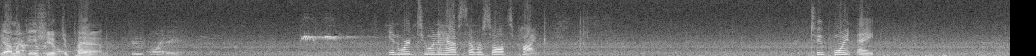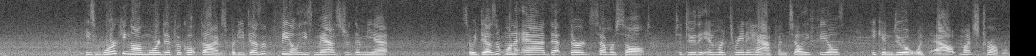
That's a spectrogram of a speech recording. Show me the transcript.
Yamagishi of Japan. Inward two and a half somersaults pike. 2.8. He's working on more difficult dives, but he doesn't feel he's mastered them yet. So he doesn't want to add that third somersault to do the inward three and a half until he feels he can do it without much trouble.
